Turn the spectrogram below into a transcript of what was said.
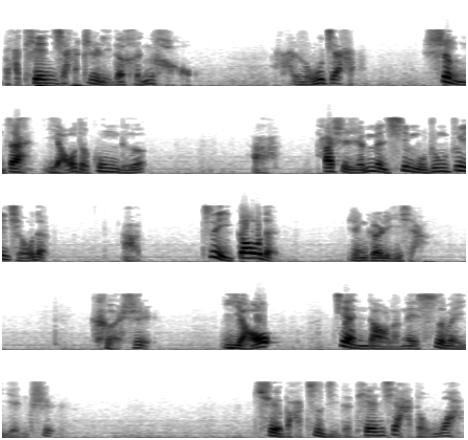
把天下治理的很好，啊，儒家盛赞尧的功德，啊，他是人们心目中追求的啊最高的人格理想。可是尧见到了那四位隐士。却把自己的天下都忘了，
